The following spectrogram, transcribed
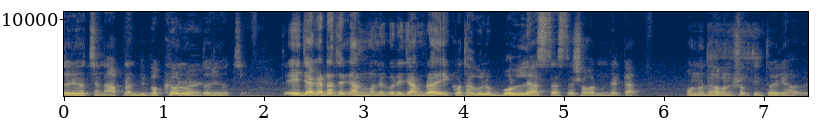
তৈরি হচ্ছে না আপনার বিপক্ষেও লোক তৈরি হচ্ছে। তো এই জায়গাটা থেকে আমি মনে করি যে আমরা এই কথাগুলো বললে আস্তে আস্তে সবার মধ্যে একটা অনুধাবন শক্তি তৈরি হবে।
